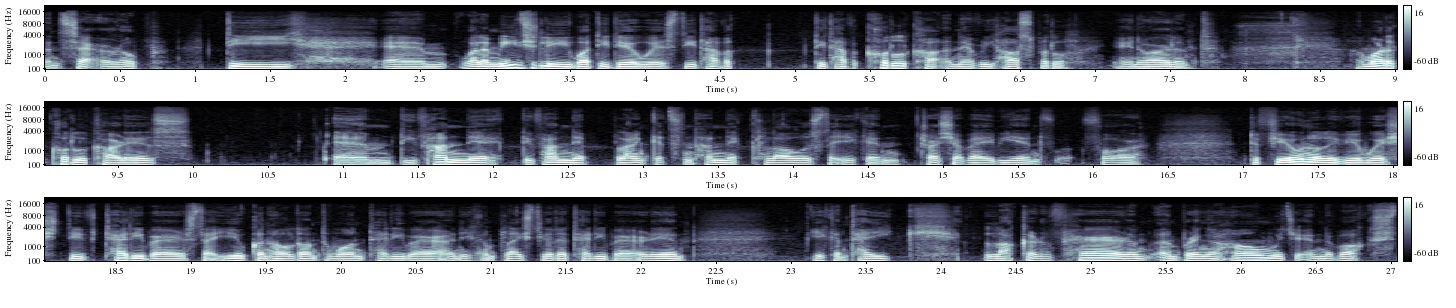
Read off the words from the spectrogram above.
and set her up. The um, well, immediately what they do is they'd have a they'd have a cuddle cot in every hospital in Ireland. And what a cuddle cot is, um, they've hand knit, they've hand knit blankets and hand knit clothes that you can dress your baby in f- for the funeral if you wish. They've teddy bears that you can hold on to one teddy bear and you can place the other teddy bear in. You can take locket of hair and, and bring it home with you in the box.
